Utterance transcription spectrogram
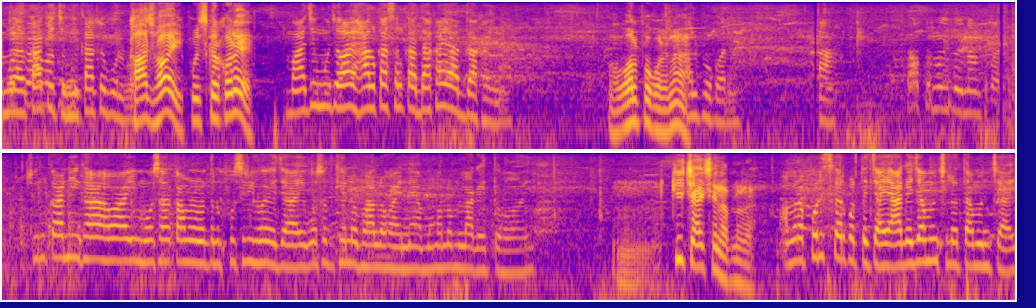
আমরা আর কাকে চিনি? কাকে বলব? কাজ হয়? পরিষ্কার করে? মাঝে মুঝে হয় হালকা সালকা দেখায় আর দেখায় না। অল্প করে না? অল্প করে। হ্যাঁ। চুলকানি ঘা হয় মশার কামড়ের মতন ফুসরি হয়ে যায় ওষুধ খেলেও ভালো হয় না মহলম লাগাইতে হয়। কি চাইছেন আপনারা? আমরা পরিষ্কার করতে চাই আগে যেমন ছিল তেমন চাই।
